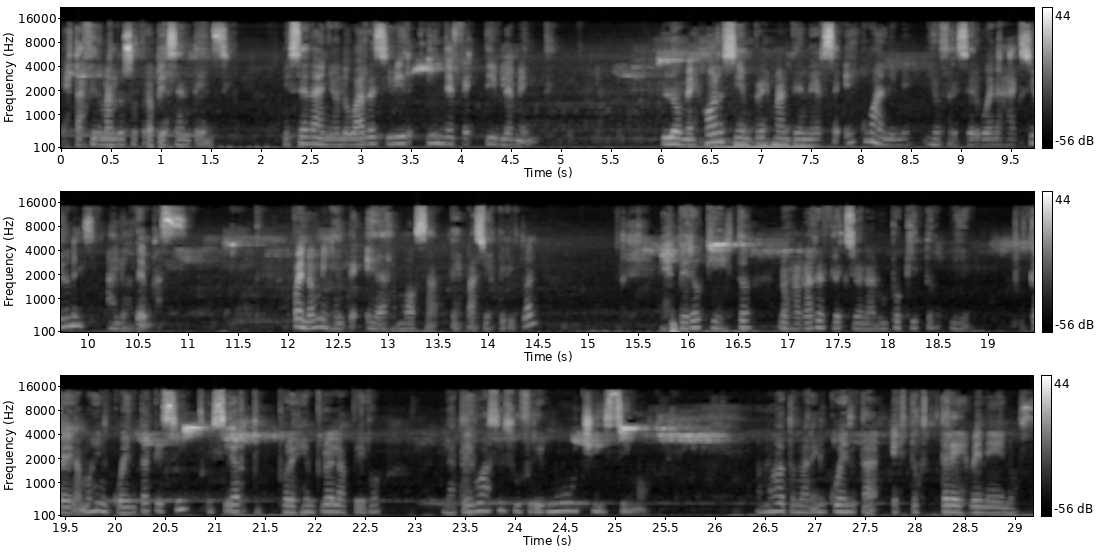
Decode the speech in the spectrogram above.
está firmando su propia sentencia. Ese daño lo va a recibir indefectiblemente. Lo mejor siempre es mantenerse ecuánime y ofrecer buenas acciones a los demás. Bueno, mi gente hermosa de espacio espiritual, Espero que esto nos haga reflexionar un poquito y caigamos en cuenta que sí, es cierto. Por ejemplo, el apego. El apego hace sufrir muchísimo. Vamos a tomar en cuenta estos tres venenos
